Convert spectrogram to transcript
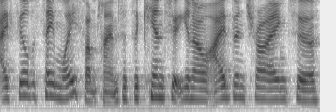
i feel the same way sometimes it's akin to you know i've been trying to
